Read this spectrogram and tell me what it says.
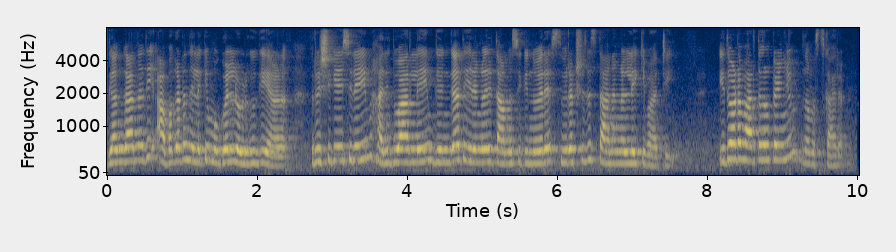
ഗംഗാനദി അപകട നിലയ്ക്ക് മുകളിൽ ഒഴുകുകയാണ്. ഋഷികേശിലെയും ഹരിദ്വാറിലെയും ഗംഗാ തീരങ്ങളിൽ താമസിക്കുന്നവരെ സുരക്ഷിത സ്ഥാനങ്ങളിലേക്ക് മാറ്റി. ഇതോടെ വാർത്തകൾ കഴിഞ്ഞു. നമസ്കാരം.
